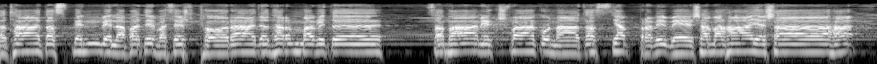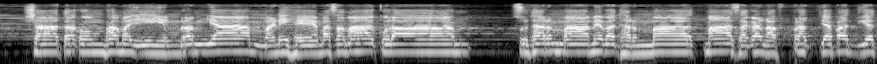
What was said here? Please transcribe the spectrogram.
तथा तस्मिन् विलपति वसिष्ठो राजधर्मवित् सभामिक्ष्वाकुनाथस्य प्रविवेशमहायशाः। शातकुम्भमयीम् रम्याम् मणिहेमसमाकुलाम्। सुधर्मामिव धर्मात्मा सगणः प्रत्यपद्यत।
